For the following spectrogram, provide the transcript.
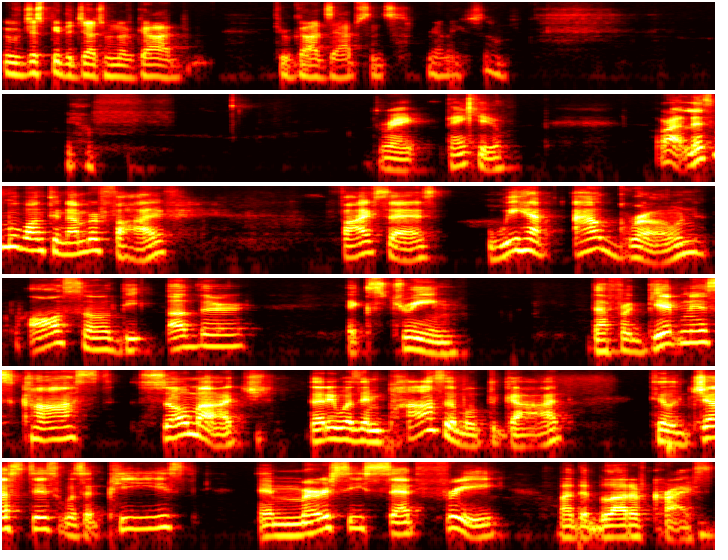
It would just be the judgment of God through God's absence, really. So. Yeah. Great. Thank you. All right, let's move on to number five. Five says, We have outgrown also the other extreme that forgiveness cost so much that it was impossible to God till justice was appeased and mercy set free by the blood of Christ.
